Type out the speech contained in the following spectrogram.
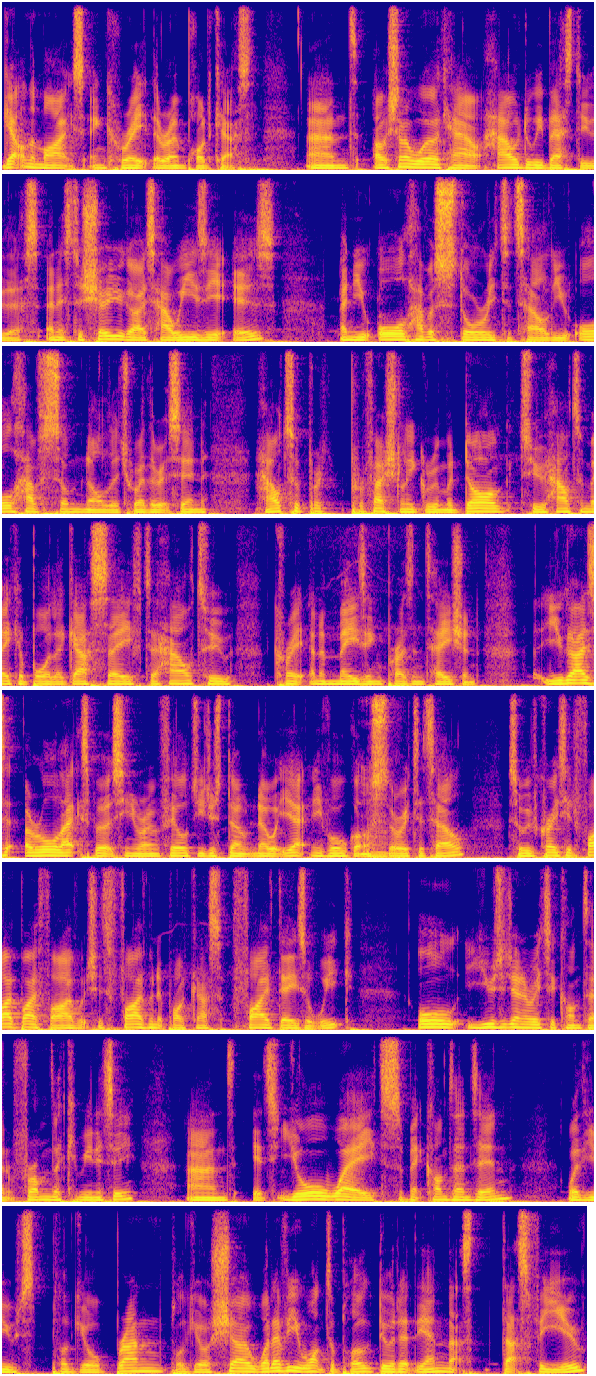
get on the mics and create their own podcast. And I was trying to work out how do we best do this, and it's to show you guys how easy it is. And you all have a story to tell. You all have some knowledge, whether it's in how to pro- professionally groom a dog, to how to make a boiler gas safe, to how to create an amazing presentation. You guys are all experts in your own field. You just don't know it yet, and you've all got a Mhm. story to tell. So we've created five by five, which is five minute podcasts, five days a week, all user generated content from the community, and it's your way to submit content in. Whether you plug your brand, plug your show, whatever you want to plug, do it at the end. That's that's for you.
